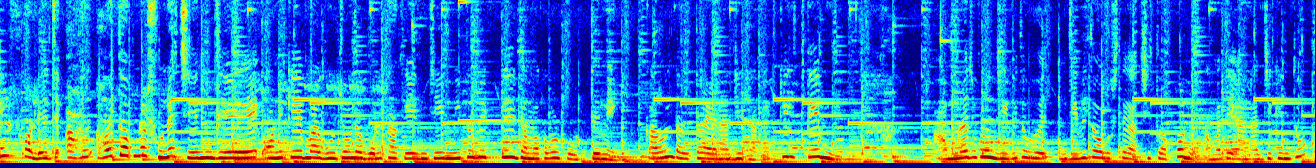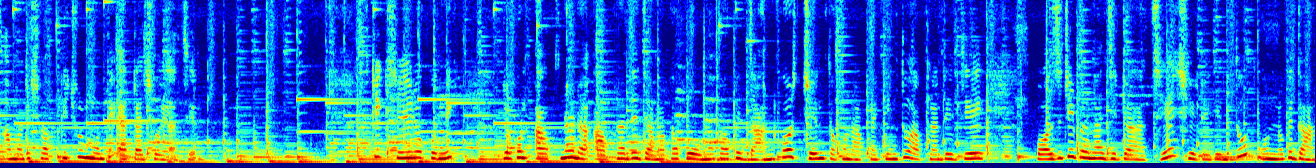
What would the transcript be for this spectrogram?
এর ফলে যে হয়তো আপনারা শুনেছেন যে অনেকে বা গুরুজনরা বলে থাকেন যে, মৃত ব্যক্তির জামা কাপড় পরতে নেই, কারণ তার এনার্জি থাকে। ঠিক তেমনি আমরা যখন জীবিত হয়ে, জীবিত অবস্থায় আছি তখনও আমাদের এনার্জি কিন্তু আমাদের সব কিছুর মধ্যে অ্যাটাচ হয়ে আছে। ঠিক সেই রকমই যখন আপনারা আপনাদের জামা কাপড় অন্য কাউকে দান করছেন, তখন আপনার কিন্তু আপনাদের যে পজিটিভ এনার্জিটা আছে, সেটা কিন্তু অন্যকে দান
